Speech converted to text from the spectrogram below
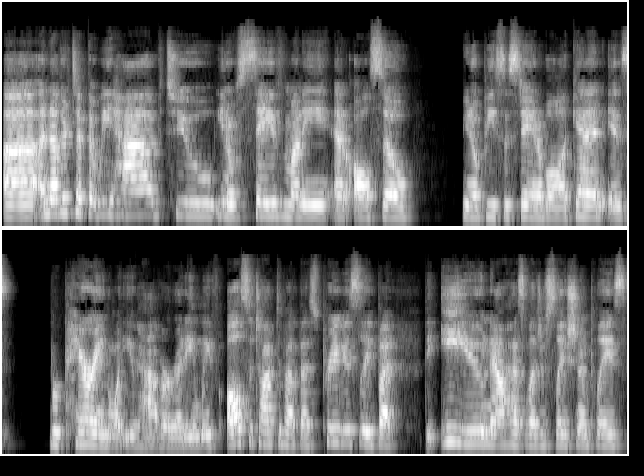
uh, another tip that we have to, you know, save money and also, you know, be sustainable again is repairing what you have already. And we've also talked about this previously, but the EU now has legislation in place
